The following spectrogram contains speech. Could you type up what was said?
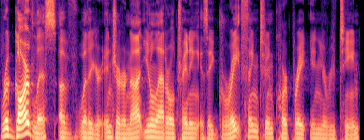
Regardless of whether you're injured or not, unilateral training is a great thing to incorporate in your routine.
